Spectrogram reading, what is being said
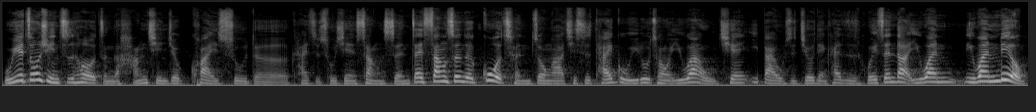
五月中旬之后，整个行情就快速的开始出现上升。在上升的过程中啊，其实台股一路从一万五千一百五十九点开始回升到一万一万六。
